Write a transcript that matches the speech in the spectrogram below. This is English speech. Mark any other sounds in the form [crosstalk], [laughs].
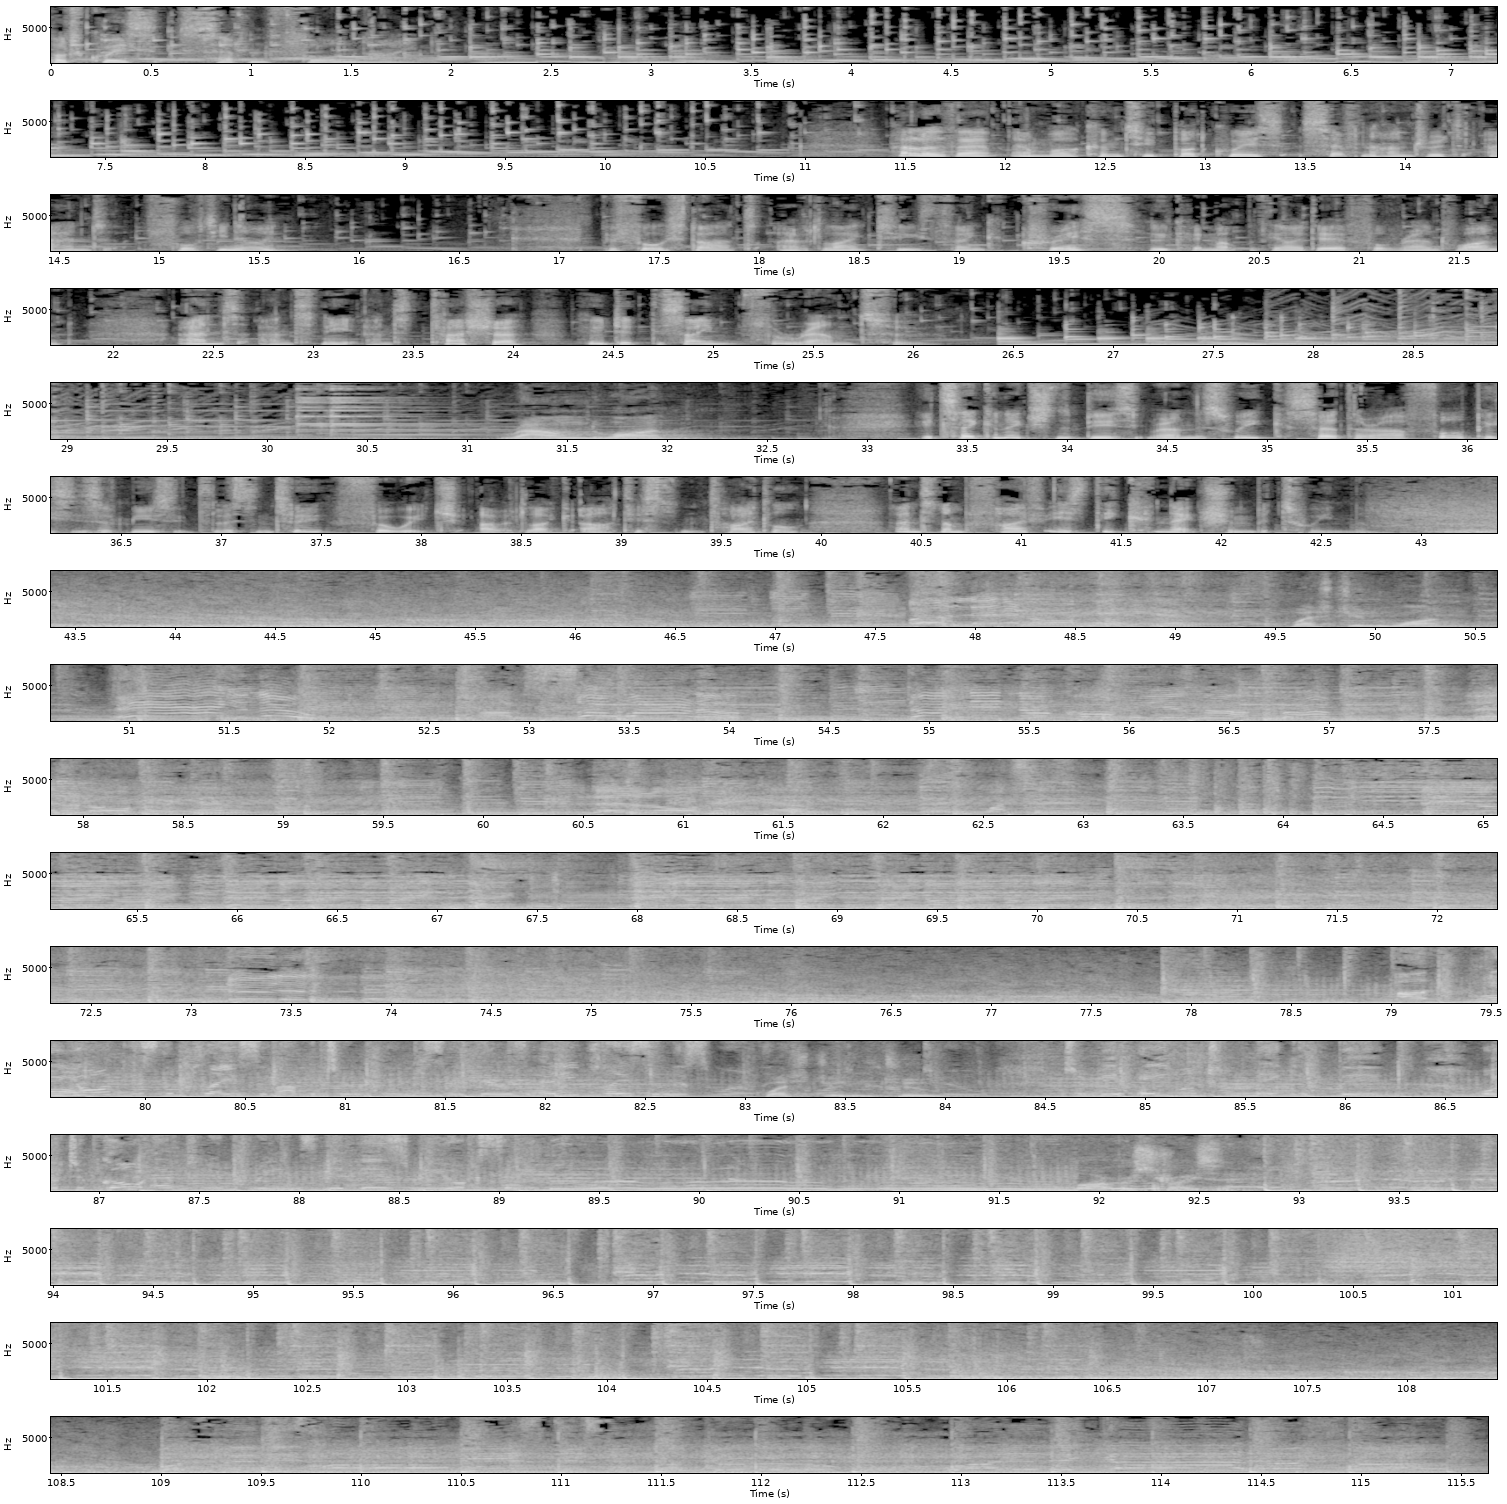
Podquiz 749. Hello there, and welcome to Podquiz 749. Before we start, I would like to thank Chris, who came up with the idea for round one, and Anthony and Tasha, who did the same for round two. Round 1. It's a Connections music round this week, so there are four pieces of music to listen to, for which I would like artist and title, and number five is the connection between them. Let it all hang. Question 1. The place of opportunities. If there is any place in this world Question want to come two. to, to be able to make it big or to go after your dreams, it is New York City. Barbra Streisand.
